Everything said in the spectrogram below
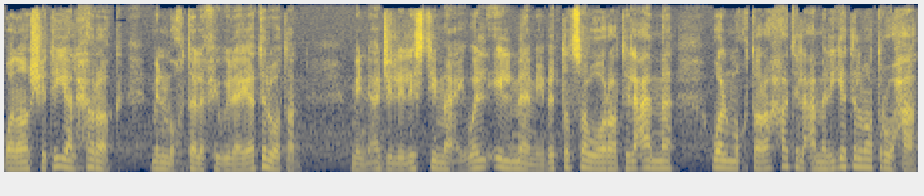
وناشطي الحراك من مختلف ولايات الوطن من أجل الاستماع والإلمام بالتصورات العامة والمقترحات العملية المطروحة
